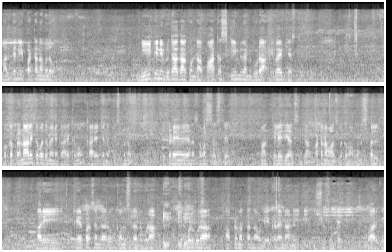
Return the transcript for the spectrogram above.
మంతిని పట్టణంలో నీటిని వృధా కాకుండా పాత స్కీమ్లను కూడా రివైవ్ చేస్తూ ఒక ప్రణాళికబద్ధమైన కార్యక్రమం కార్యాచరణ తీసుకున్నాం. ఇక్కడ ఏదైనా సమస్య వస్తే మాకు తెలియజేయాల్సిందిగా పట్టణ వాసులకు మా మున్సిపల్ మరి చైర్పర్సన్ గారు కౌన్సిలర్లు కూడా ఎప్పుడు కూడా అప్రమత్తంగా ఉండి ఎక్కడైనా నీటి ఇష్యూస్ ఉంటే వారికి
